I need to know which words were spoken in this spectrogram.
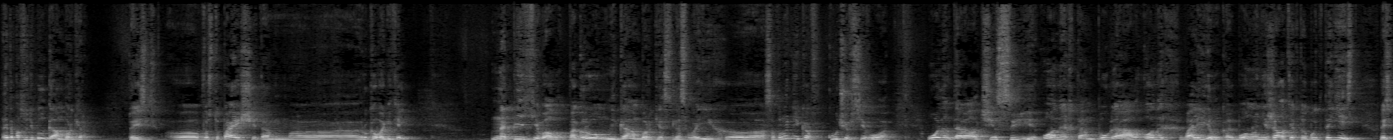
Это, по сути, был гамбургер. То есть выступающий там э, руководитель напихивал в огромный гамбургер для своих э, сотрудников кучу всего. Он им давал часы, он их там пугал, он их хвалил, как бы он унижал тех, кто будет это есть. То есть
